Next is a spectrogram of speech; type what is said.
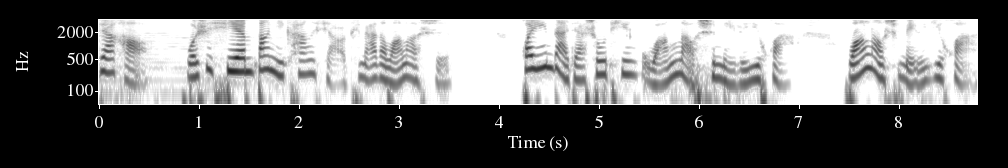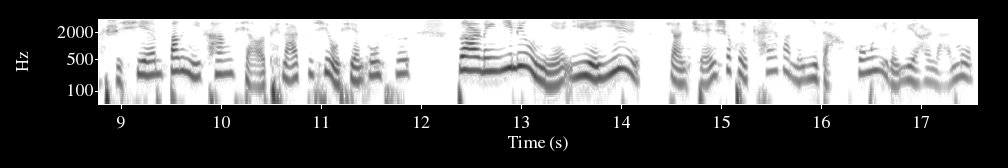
家好，我是西安邦尼康小儿推拿的王老师，欢迎大家收听王老师每日一话。王老师每日一话是西安邦尼康小儿推拿咨询有限公司自二零一六年一月一日向全社会开放的一档公益的育儿栏目。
